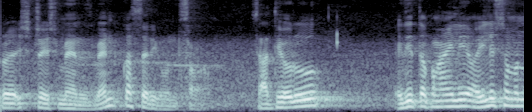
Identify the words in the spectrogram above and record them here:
र स्ट्रेस म्यानेजमेन्ट कसरी हुन्छ। साथीहरू यदि तपाईँले अहिलेसम्म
